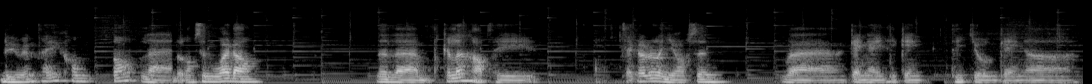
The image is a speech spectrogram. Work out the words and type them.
điều em thấy không tốt là lượng học sinh quá đông. Nên là cái lớp học thì sẽ có rất là nhiều học sinh. Và càng ngày thì càng thị trường càng uh,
